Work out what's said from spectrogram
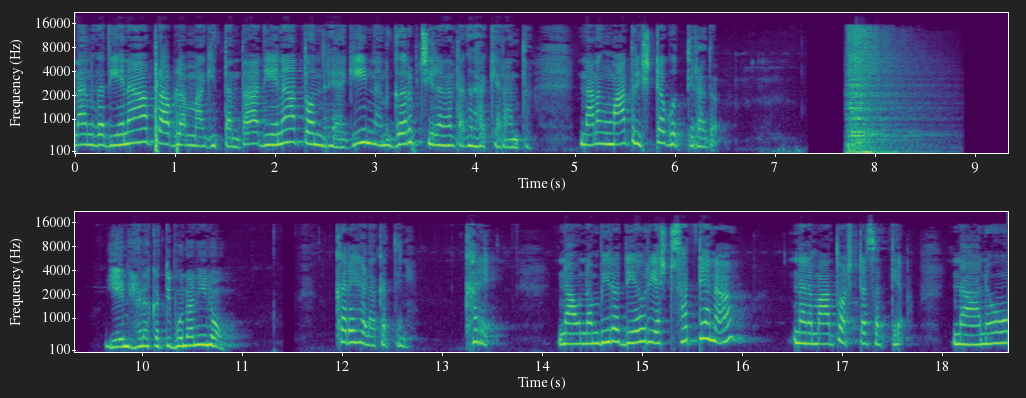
ನನಗದು ಏನೋ ಪ್ರಾಬ್ಲಮ್ ಆಗಿತ್ತಂತ ಅದೇನೋ ತೊಂದರೆ ಆಗಿ ನನ್ನ ಗರ್ಭ ಚೀಲನ ತೆಗೆದು ಹಾಕ್ಯಾರ ಅಂತ. ನನಗೆ ಮಾತ್ರ ಇಷ್ಟ ಗೊತ್ತಿರೋದು. ಏನ್ ಹೇಳಕತ್ತಿ ಬೂನಾ ನೀನು? ಖರೆ ಹೇಳಕತ್ತೀನಿ. ಖರೆ ನಾವು ನಂಬಿರೋ ದೇವ್ರು ಎಷ್ಟು ಸತ್ಯನಾ? ನನ್ನ ಮಾತು ಅಷ್ಟ ಸತ್ಯ. ನಾನು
